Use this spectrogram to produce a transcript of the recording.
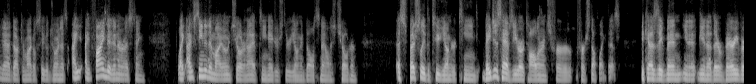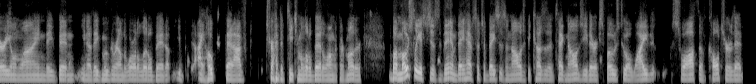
Yeah, Dr. Michael Siegel joined us. I, I find it interesting. Like I've seen it in my own children. I have teenagers through young adults now as children especially the two younger teens. They just have zero tolerance for for stuff like this because they've been, you know, you know, they're very, very online. They've been, you know, they've moved around the world a little bit. Uh, I hope that I've tried to teach them a little bit along with their mother but mostly it's just them. They have such a basis of knowledge because of the technology. They're exposed to a wide swath of culture that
